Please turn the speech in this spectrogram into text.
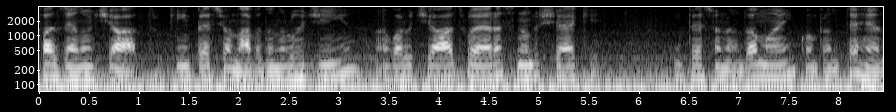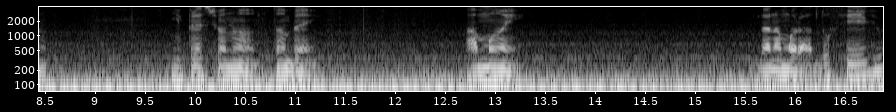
fazendo um teatro que impressionava a Dona Lourdinha. Agora o teatro era assinando cheque, impressionando a mãe, comprando terreno. Impressionando também a mãe da namorada do filho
